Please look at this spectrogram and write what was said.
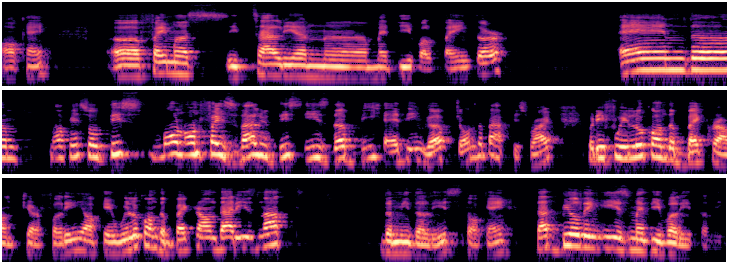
Okay, a famous Italian uh, medieval painter, and. Um, Okay, so this, on, on face value, this is the beheading of John the Baptist, right? But if we look on the background carefully, okay, we look on the background, that is not the Middle East, okay? That building is medieval Italy.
